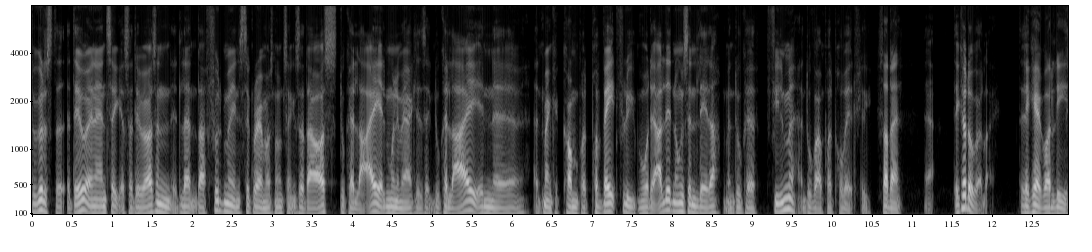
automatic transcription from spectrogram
du kan sted. Det er jo en anden ting. Altså, det er jo også en, et land, der er fyldt med Instagram og sådan nogle ting, så der er også, du kan lege alle mulige mærkelige ting. Du kan lege, en, øh, at man kan komme på et privatfly, hvor det aldrig nogensinde letter, men du kan filme, at du var på et privatfly. Sådan. Det kan du godt lege. Det kan jeg godt lide.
